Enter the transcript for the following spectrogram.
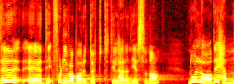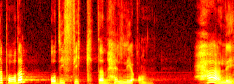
det, eh, de, For de var bare døpt til Herren Jesu navn. Nå la de hendene på dem, og de fikk Den hellige ånd. Herlig.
